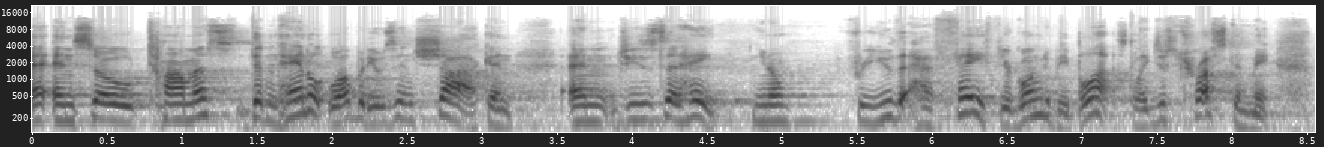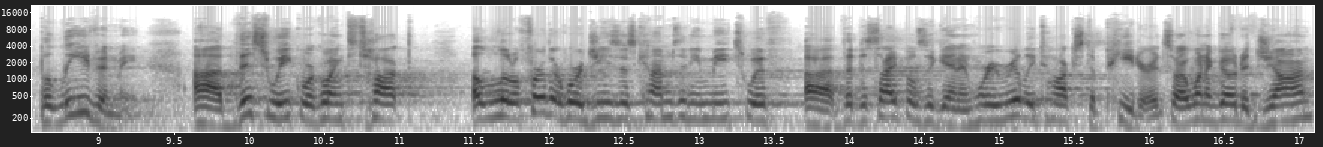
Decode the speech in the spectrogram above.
And so Thomas didn't handle it well, but he was in shock. And, and Jesus said, Hey, you know, for you that have faith, you're going to be blessed. Like, just trust in me, believe in me. Uh, this week, we're going to talk a little further where Jesus comes and he meets with uh, the disciples again and where he really talks to Peter. And so I want to go to John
